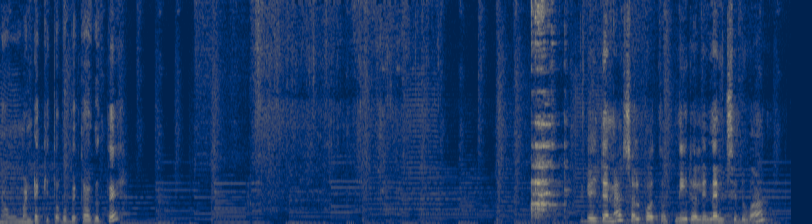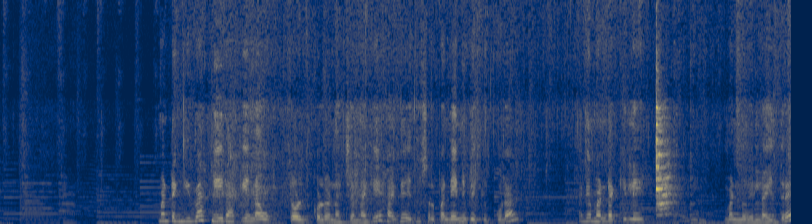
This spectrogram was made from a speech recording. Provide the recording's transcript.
ನಾವು ಮಂಡಕ್ಕಿ ತಗೋಬೇಕಾಗುತ್ತೆ. ಈಗ ಇದನ್ನು ಸ್ವಲ್ಪ ಹೊತ್ತು ನೀರಲ್ಲಿ ನೆನೆಸಿಡುವ. ಮಟ್ಟಂಗಿವ ನೀರು ಹಾಕಿ ನಾವು ತೊಳೆದುಕೊಳ್ಳೋಣ ಚೆನ್ನಾಗಿ. ಹಾಗೆ ಇದು ಸ್ವಲ್ಪ ನೆನಿಬೇಕು ಕೂಡ. ಹಾಗೆ ಮಂಡಕ್ಕಿಲಿ ಮಣ್ಣು ಎಲ್ಲ ಇದ್ದರೆ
